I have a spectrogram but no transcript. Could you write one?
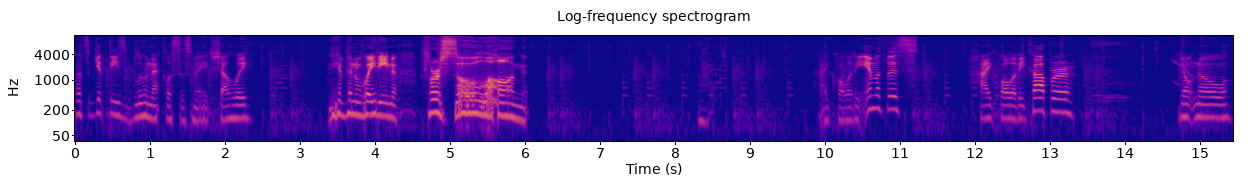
let's get these blue necklaces made, shall we? We have been waiting for so long. All right. High quality amethyst, high quality copper. Don't know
